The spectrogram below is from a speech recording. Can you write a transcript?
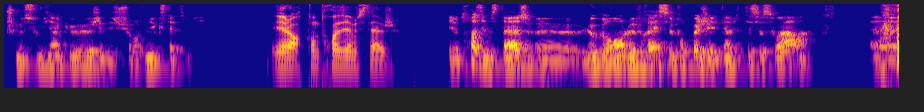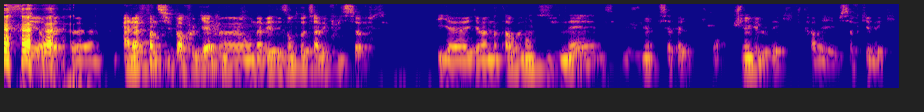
Je me souviens que je suis revenu extatique. Et alors, ton troisième stage? Et le troisième stage, euh, le grand, le vrai, ce pourquoi j'ai été invité ce soir, euh, c'est en fait, euh, à la fin de Super Game, on avait des entretiens avec Ubisoft. Il y, avait un intervenant qui venait, Julien, qui s'appelle Julien Galaudet, qui travaille à Ubisoft Québec,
